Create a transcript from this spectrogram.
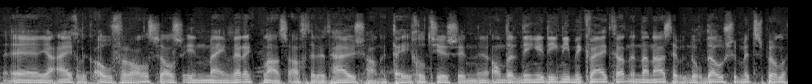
Eh, ja, eigenlijk overal. Zelfs in mijn werkplaats achter het huis hangen tegeltjes en eh, andere dingen die ik niet meer kwijt kan. En daarnaast heb ik nog dozen met spullen.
